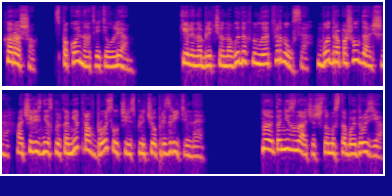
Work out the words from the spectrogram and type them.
«Хорошо», – спокойно ответил Лиам. Келлен облегченно выдохнул и отвернулся, бодро пошел дальше, а через несколько метров бросил через плечо презрительное. «Но это не значит, что мы с тобой друзья.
